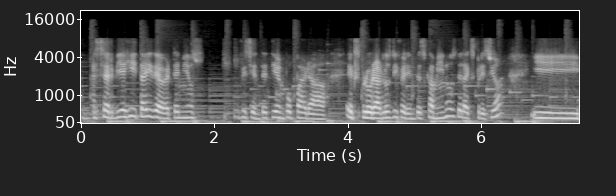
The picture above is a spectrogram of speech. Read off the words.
de ser viejita y de haber tenido suficiente tiempo para explorar los diferentes caminos de la expresión y,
